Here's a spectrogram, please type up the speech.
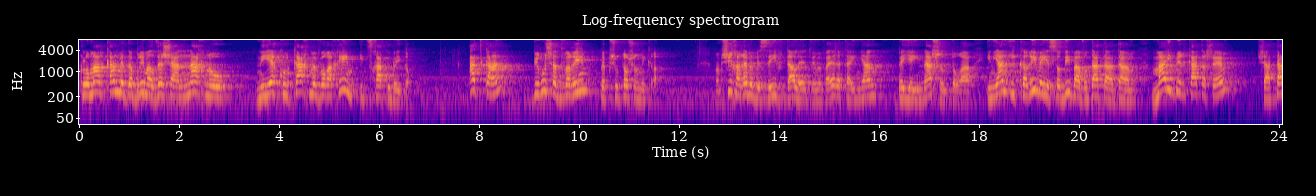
כלומר, כאן מדברים על זה שאנחנו נהיה כל כך מבורכים, יצחק וביתו. עד כאן פירוש הדברים בפשוטו של מקרא. ממשיך הרבה בסעיף ד' ומבאר את העניין ביינה של תורה, עניין עיקרי ויסודי בעבודת האדם, מהי ברכת השם? שאתה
